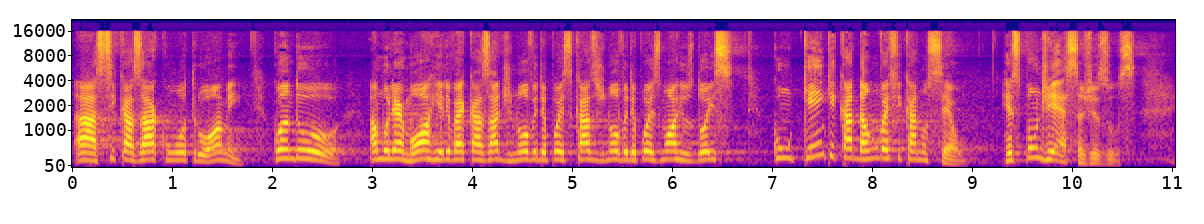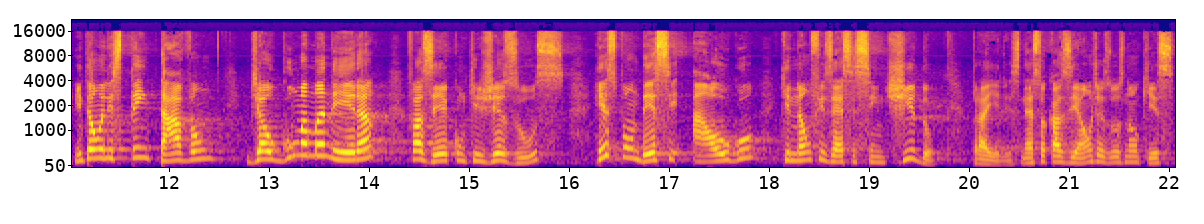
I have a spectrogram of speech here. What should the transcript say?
a se casar com outro homem. Quando a mulher morre, ele vai casar de novo, e depois casa de novo, e depois morre os dois. Com quem que cada um vai ficar no céu? Responde essa, Jesus. Então eles tentavam, de alguma maneira, fazer com que Jesus respondesse algo que não fizesse sentido para eles. Nessa ocasião, Jesus não quis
